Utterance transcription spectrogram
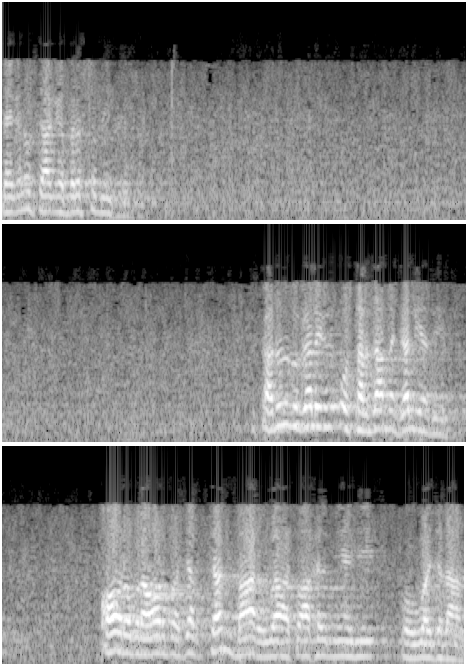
لیکن اس کے آگے برسٹ نہیں کھڑے قانون کو گلی اس سردا میں گلیاں دی۔ اور ابرا اور پر جب چند بار ہوا تو آخر میاں جی وہ ہوا جلال۔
